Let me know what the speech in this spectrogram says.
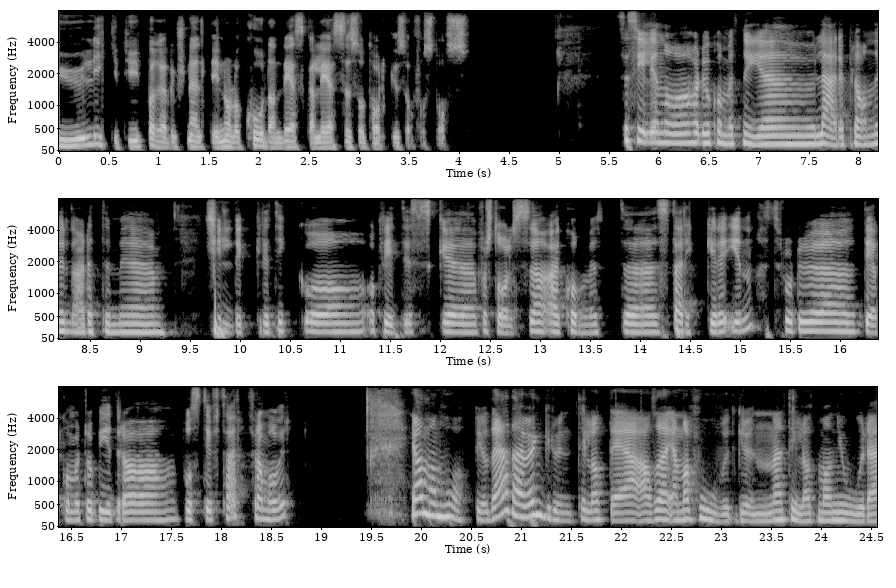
ulike typer reduksjonelt innhold og hvordan det skal leses og tolkes og forstås. Cecilie, nå har det jo kommet nye læreplaner der dette med kildekritikk og, og kritisk eh, forståelse er kommet eh, sterkere inn. Tror du det kommer til å bidra positivt her framover? Ja, man håper jo det. Det er jo en grunn til at det, altså en av hovedgrunnene til at man gjorde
